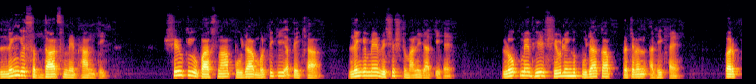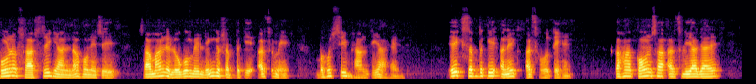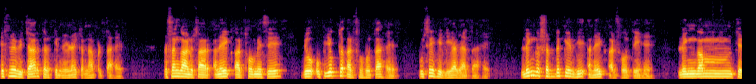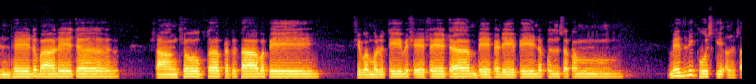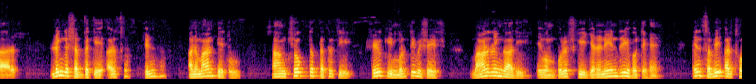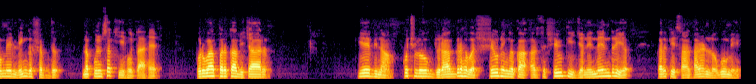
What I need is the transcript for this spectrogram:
लिंग शब्दार्थ में भ्रांति। शिव की उपासना, पूजा, मूर्ति की अपेक्षा लिंग में विशिष्ट मानी जाती है। लोक में भी शिवलिंग पूजा का प्रचलन अधिक है, पर पूर्ण शास्त्रीय ज्ञान न होने से सामान्य लोगों में लिंग शब्द के अर्थ में बहुत सी भ्रांतियाँ हैं। एक शब्द के अनेक अर्थ होते हैं। कहाँ कौन सा अर्थ लिया जाए इसमें विचार करके निर्णय करना पड़ता है। प्रसंगानुसार अनेक अर्थों में से जो उपयुक्त अर्थ होता है, उसे ही लिया जाता है। लिंग शब्द के भी अनेक अर्थ होते हैं। लिंगम चिन्हेन बाले च, सांख्योक्त प्रकृतावपे, शिवमूर्ति विशेषे च मेहलेपी नपुंसकम मेदिनी कोश के अनुसार लिंग शब्द के अर्थ, चिन्ह, अनुमान हेतु सांख्योक्त प्रकृति, शिव की मूर्ति विशेष बाणलिंग आदि एवं पुरुष की जननेन्द्रिय होते हैं। इन सभी अर्थों में लिंग शब्द नपुंसक ही होता है। पूर्वापर का विचार किए बिना कुछ लोग दुराग्रहवश शिवलिंग का अर्थ शिव की जननेन्द्रिय करके साधारण लोगों में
